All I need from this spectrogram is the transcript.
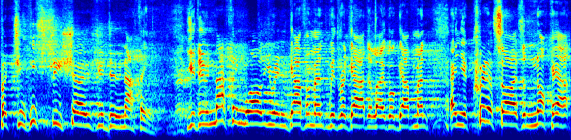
but your history shows you do nothing. You do nothing while you're in government with regard to local government, and you criticise and knock out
